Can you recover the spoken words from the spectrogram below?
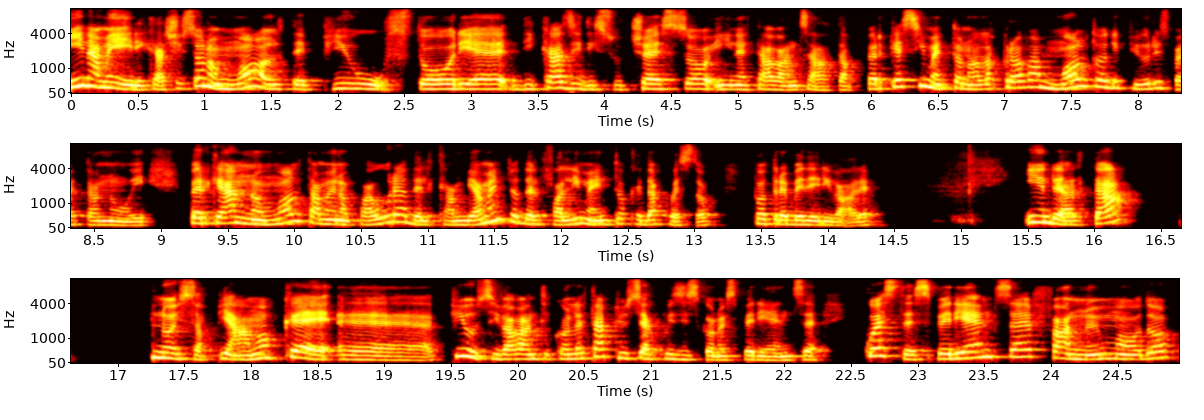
In America ci sono molte più storie di casi di successo in età avanzata perché si mettono alla prova molto di più rispetto a noi, perché hanno molta meno paura del cambiamento e del fallimento che da questo potrebbe derivare. In realtà noi sappiamo che eh, più si va avanti con l'età, più si acquisiscono esperienze. Queste esperienze fanno in modo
